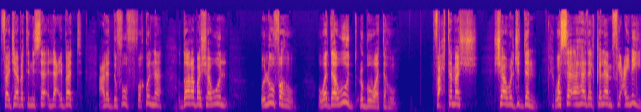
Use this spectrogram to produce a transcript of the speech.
فأجابت النساء اللاعبات على الدفوف وقلنا ضرب شاول ألوفه وداود ربواته. فاحتمش شاول جدا وساء هذا الكلام في عينيه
